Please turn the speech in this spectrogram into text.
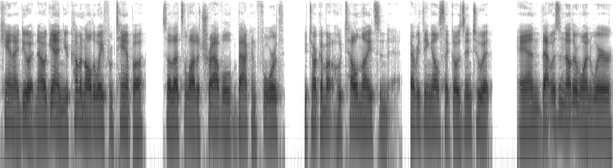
can I do it? Now again, you're coming all the way from Tampa, so that's a lot of travel back and forth. You're talking about hotel nights and everything else that goes into it. And that was another one where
